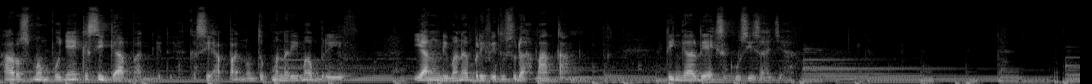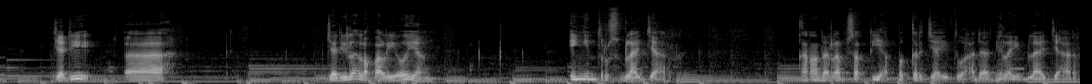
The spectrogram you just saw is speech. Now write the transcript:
harus mempunyai kesigapan gitu ya kesiapan untuk menerima brief yang di mana brief itu sudah matang tinggal dieksekusi saja. Jadi uh, jadilah lokalio yang ingin terus belajar. Karena dalam setiap bekerja itu ada nilai belajar.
